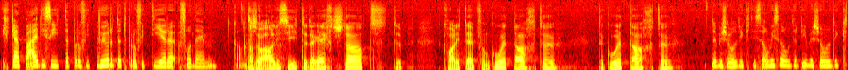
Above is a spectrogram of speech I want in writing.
ich glaube, beide Seiten profit würden profitieren von dem Ganzen. Also alle Seiten, der Rechtsstaat, die Qualität vom Gutachter, der Gutachter. Der Beschuldigte sowieso oder die Beschuldigte.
